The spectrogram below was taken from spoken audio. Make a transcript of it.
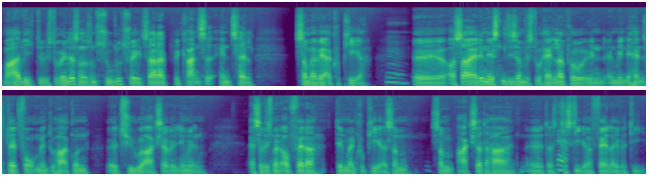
meget vigtigt. Hvis du vælger sådan noget som Zulu Trade, så er der et begrænset antal, som er værd at kopiere. Mm. Øh, og så er det næsten ligesom, hvis du handler på en almindelig handelsplatform, men du har kun 20 aktier at vælge imellem. Altså hvis man opfatter dem, man kopierer som, som aktier, der, har, øh, der, ja. der stiger og falder i værdi.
